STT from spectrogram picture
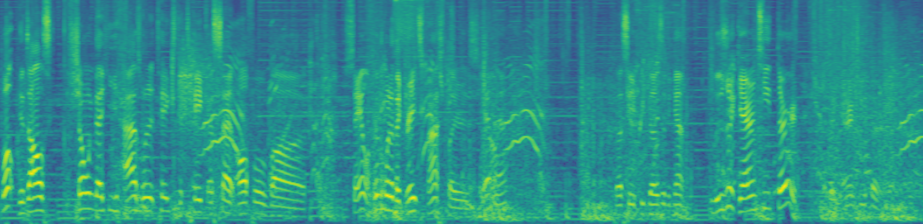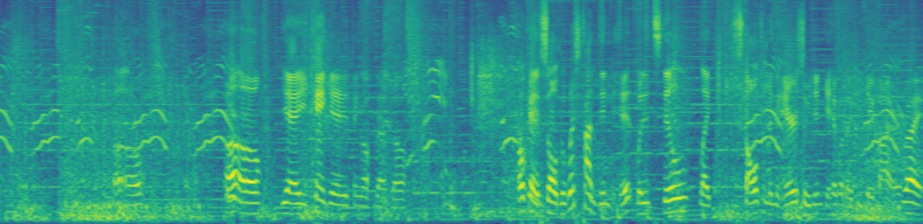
Well, Gonzales showing that he has what it takes to take a set off of uh, Salem. really one of the great Smash players. Yeah, know? man. Let's see if he does it again. Loser guaranteed third. I guarantee third. Uh-oh. Uh-oh. Yeah, you can't get anything off of that though. Okay, so the witch time didn't hit, but it still like stalled him in the air, so he didn't get hit by the PK fire. Right.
